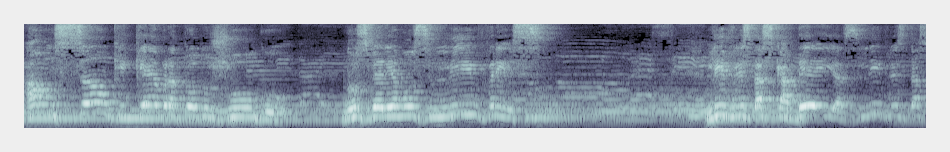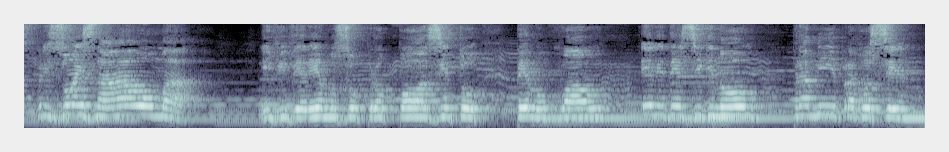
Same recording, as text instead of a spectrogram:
a unção que quebra todo jugo, nos veremos livres. Livres das cadeias, livres das prisões na alma, e viveremos o propósito pelo qual Ele designou para mim e para você.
